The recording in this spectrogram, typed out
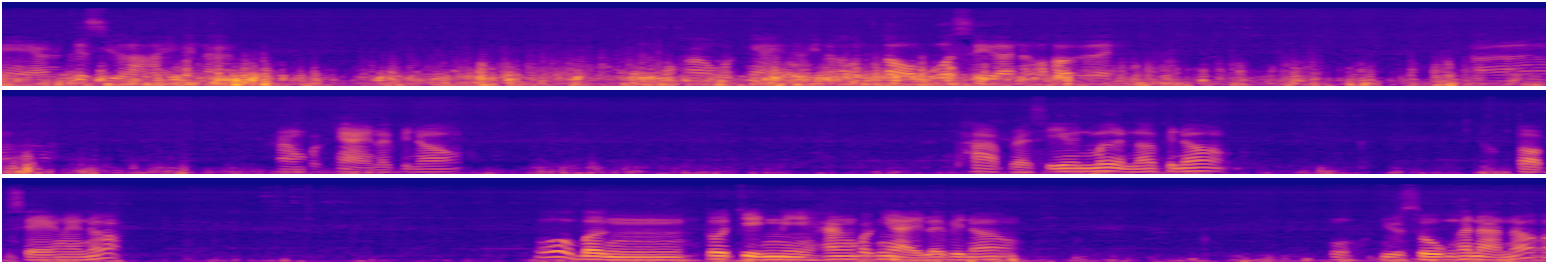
แหมมัน คือสิหลายขนาดเอาง่ายเลยพี่น้องต่อบัวเสือเนาะเขาเอิญอ่าห่างปักใหญ่เลยพี่น้อง ภาพแบบสีมันมืดเนาะพี่น้อง ตอบแสงเลยเนาะ โอ้เบิ่งตัวจริงนี่ห่างปักใหญ่เลยพี่น้อง โอ้อยู่สูงขนาดเนาะ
